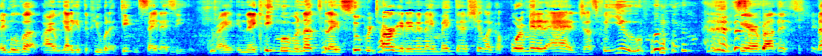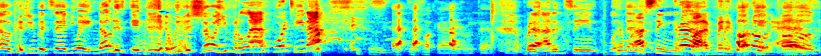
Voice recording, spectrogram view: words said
They move up. All right, we got to get the people that didn't say they see it, right? And they keep moving up till they super targeted and they make that shit like a four minute ad just for you. You care about this shit. no, because you've been saying you ain't noticed it, and we've been showing you for the last 14 hours. Get the fuck out of here with that shit. Bruh, I didn't see. what's Them- that? I seen the Bruh, five-minute hold fucking on, ads. Hold on.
